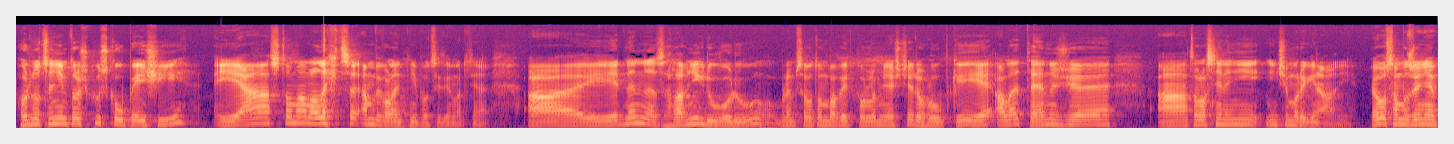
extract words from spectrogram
hodnocením trošku skoupější. Já z toho mám lehce ambivalentní pocity, Martine. A jeden z hlavních důvodů, budeme se o tom bavit podle mě ještě do hloubky, je ale ten, že a to vlastně není ničím originální. Jo, samozřejmě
